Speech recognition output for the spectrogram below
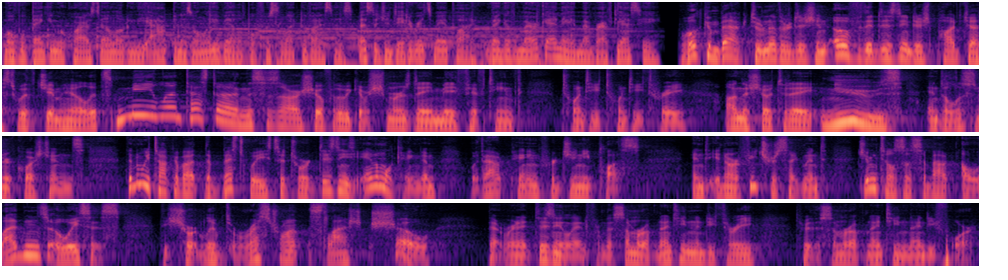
Mobile banking requires downloading the app and is only available for select devices. Message and data rates may apply. Bank of America and a member FDIC. Welcome back to another edition of the Disney Dish podcast with Jim Hill. It's me, Len Testa, and this is our show for the week of Schmurz Day, May 15th, 2023. On the show today, news and listener questions. Then we talk about the best ways to tour Disney's Animal Kingdom without paying for Genie Plus. And in our feature segment, Jim tells us about Aladdin's Oasis, the short-lived restaurant slash show that ran at Disneyland from the summer of 1993 through the summer of 1994.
